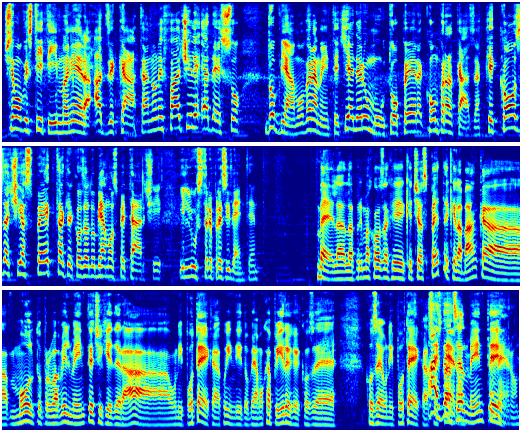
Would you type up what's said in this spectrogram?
Ci siamo vestiti in maniera azzeccata, non è facile e adesso dobbiamo veramente chiedere un mutuo per comprare casa. Che cosa ci aspetta, che cosa dobbiamo aspettarci, illustre presidente? Beh, la, la prima cosa che, che ci aspetta è che la banca molto probabilmente ci chiederà un'ipoteca, quindi dobbiamo capire che cos'è, cos'è un'ipoteca. Ah, è vero, Sostanzialmente è vero.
